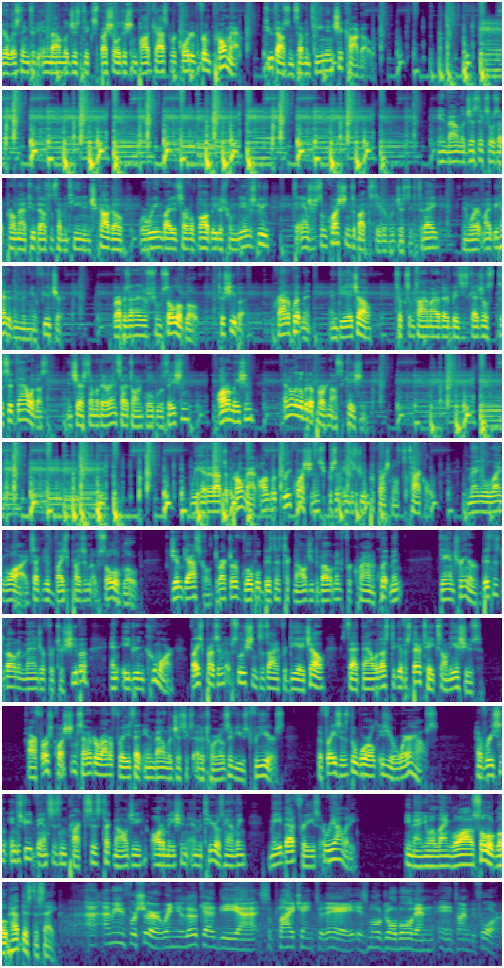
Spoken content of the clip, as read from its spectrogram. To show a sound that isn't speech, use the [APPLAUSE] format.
You're listening to the Inbound Logistics Special Edition podcast recorded from ProMat 2017 in Chicago. Inbound Logistics was at ProMat 2017 in Chicago, where we invited several thought leaders from the industry to answer some questions about the state of logistics today and where it might be headed in the near future. Representatives from Sologlobe, Toshiba, Crown Equipment, and DHL took some time out of their busy schedules to sit down with us and share some of their insights on globalization, automation, and a little bit of prognostication. We headed out to ProMat armed with three questions for some industry professionals to tackle. Emmanuel Langlois, Executive Vice President of Sologlobe, Jim Gaskell, Director of Global Business Technology Development for Crown Equipment, Dan Trainer, Business Development Manager for Toshiba, and Adrian Kumar, Vice President of Solutions Design for DHL, sat down with us to give us their takes on the issues. Our first question centered around a phrase that inbound logistics editorials have used for years. The phrase is, The world is your warehouse. Have recent industry advances in practices, technology, automation, and materials handling made that phrase a reality? Emmanuel Langlois of Sologlobe had this to say. I mean, for sure, when you look at the uh, supply chain today, is more global than any time before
